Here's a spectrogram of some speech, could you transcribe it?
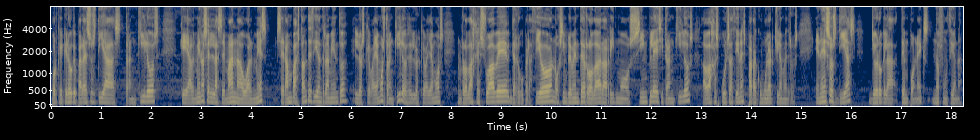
porque creo que para esos días tranquilos, que al menos en la semana o al mes serán bastantes días de entrenamiento en los que vayamos tranquilos, en los que vayamos en rodaje suave, de recuperación o simplemente rodar a ritmos simples y tranquilos a bajas pulsaciones para acumular kilómetros. En esos días yo creo que la Tempo Next no funciona,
